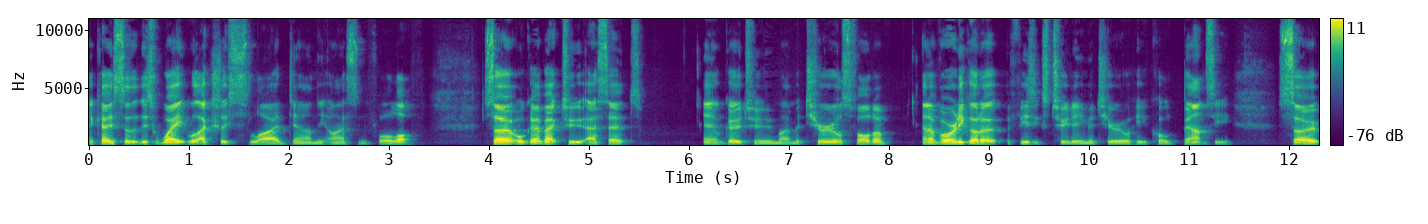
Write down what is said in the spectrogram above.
Okay, so that this weight will actually slide down the ice and fall off. So we'll go back to Assets and I'll go to my Materials folder. And I've already got a, a physics 2D material here called Bouncy. So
